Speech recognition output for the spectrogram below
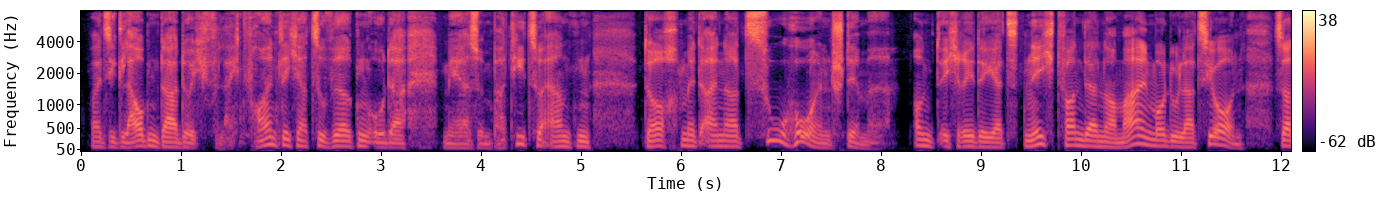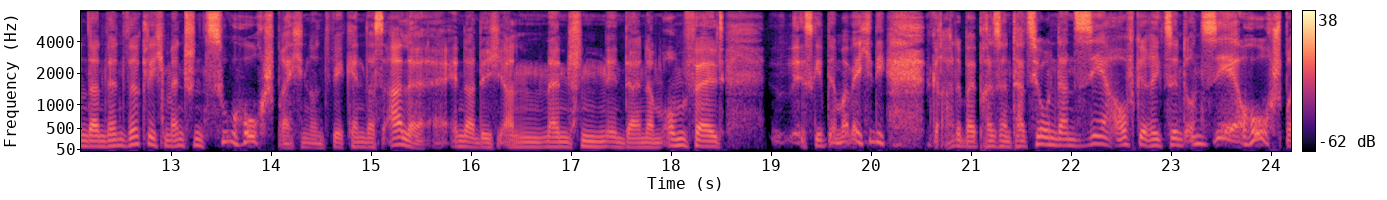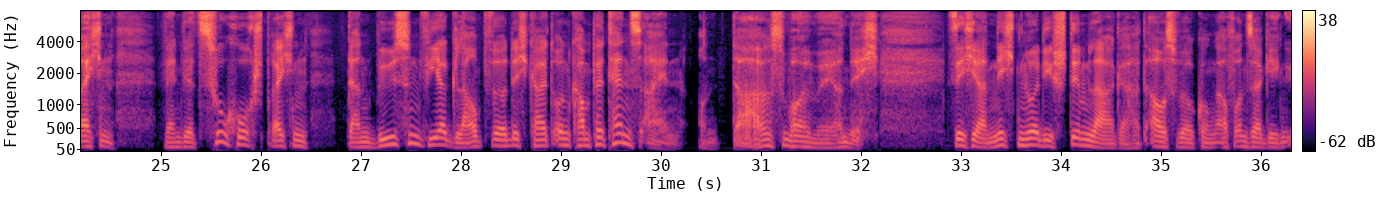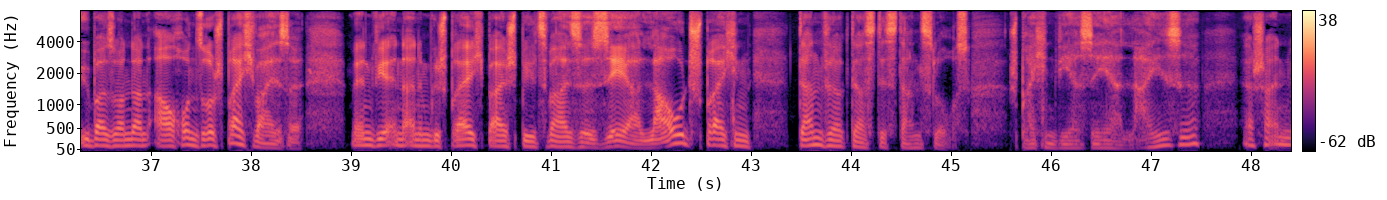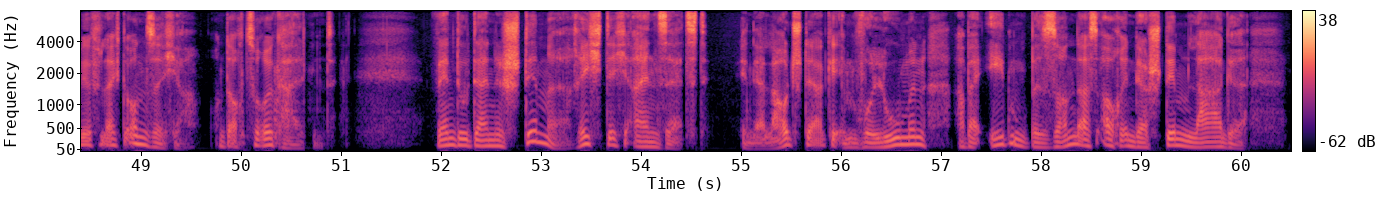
weil sie glauben dadurch vielleicht freundlicher zu wirken oder mehr Sympathie zu ernten, doch mit einer zu hohen Stimme und ich rede jetzt nicht von der normalen Modulation, sondern wenn wirklich Menschen zu hoch sprechen, und wir kennen das alle, erinner dich an Menschen in deinem Umfeld. Es gibt immer welche, die gerade bei Präsentationen dann sehr aufgeregt sind und sehr hoch sprechen. Wenn wir zu hoch sprechen, dann büßen wir Glaubwürdigkeit und Kompetenz ein. Und das wollen wir ja nicht. Sicher, nicht nur die Stimmlage hat Auswirkungen auf unser Gegenüber, sondern auch unsere Sprechweise. Wenn wir in einem Gespräch beispielsweise sehr laut sprechen, dann wirkt das distanzlos. Sprechen wir sehr leise, erscheinen wir vielleicht unsicher und auch zurückhaltend. Wenn du deine Stimme richtig einsetzt, in der Lautstärke, im Volumen, aber eben besonders auch in der Stimmlage,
